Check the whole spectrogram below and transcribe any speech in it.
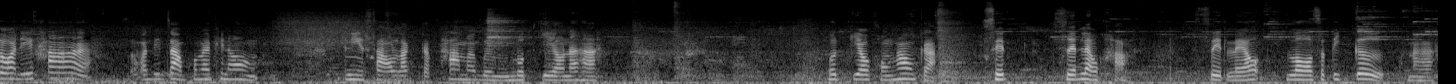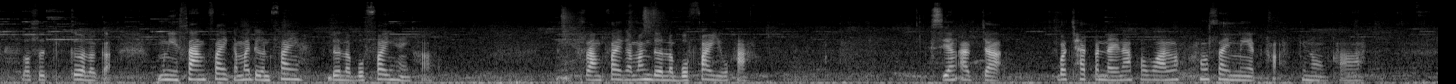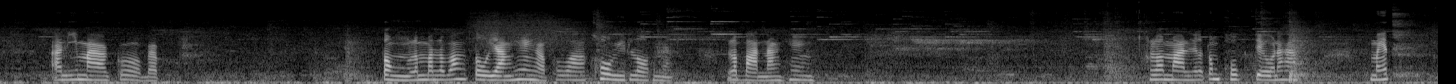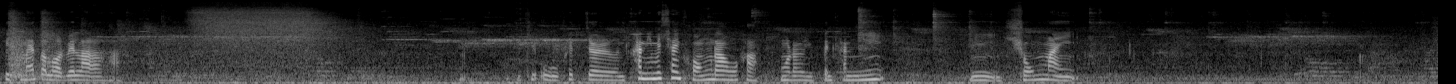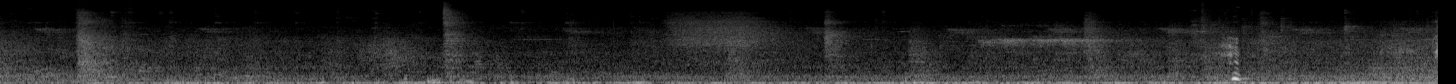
สวัสดีค่ะ สวัสดีจ้าพ่อแม่พี่น้องอันนี้สาวรักกับผ้ามาเบิงรถเกียวนะคะรถเกียวของเฮากะเซ็ตเซ็ตแล้วค่ะ เสร็จแล้วรอสติกเกอร์นะคะรอสติกเกอร์แล้วก็มือนี้สร้างไฟกันมาเดินไฟ เดินระบบไฟให้ค่ะสร้างไฟกำลังเดินระบบไฟอยู่ค่ะ เสียงอาจจะบ่ชัดปันใดนะเพราะว่าเราใส่เมดค่ะ พี่น้องค่ะ อันนี้มาก็แบบต้องระมัดระวังโตวยางแห้งค่ะ เพราะว่าโควิดรอบเนี่ย ระบาดนางแห้งเรามาแล้วต้องพกเจลนะคะ แมสปิดแมสตลอดเวลาค่ะที่อู่เพชรเจริญคันนี้ไม่ใช่ของเราค่ะ ของเราอยู่เป็นคันนี้ นี่ชมใหม่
